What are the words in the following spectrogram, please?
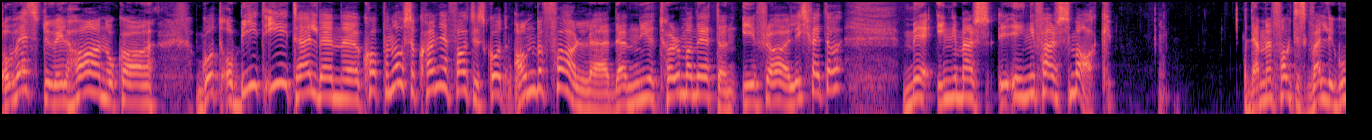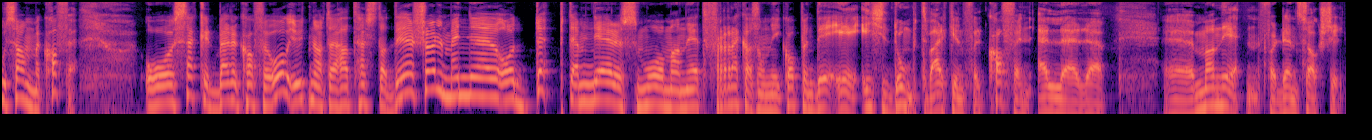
Og hvis du vil ha noe godt å bite i til den eh, koppen òg, så kan jeg faktisk godt anbefale den nye tørrmaneten fra Lichveita med ingefærs- ingefærsmak. De er faktisk veldig gode sammen med kaffe. Og sikkert bare kaffe òg, uten at jeg har testa det sjøl, men eh, å dyppe dem ned små manetfrekkene sånn i koppen, det er ikke dumt, verken for kaffen eller eh, maneten, for den saks skyld.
